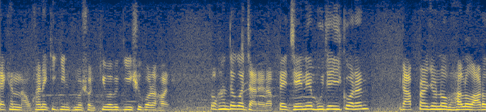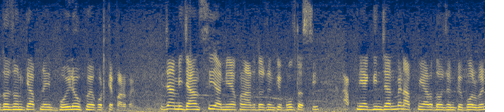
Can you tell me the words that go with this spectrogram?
দেখেন না ওখানে কী কী ইনফরমেশন কীভাবে কী ইস্যু করা হয়। তো ওখান থেকেও জানেন আপনি জেনে বুঝে ই করেন এটা আপনার জন্য ভালো আরও দশজনকে আপনি বইলেও উপয়োগ করতে পারবেন। যে আমি জানছি আমি এখন আরও দশজনকে বলতেছি আপনি একদিন জানবেন আপনি আরও দশজনকে বলবেন।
